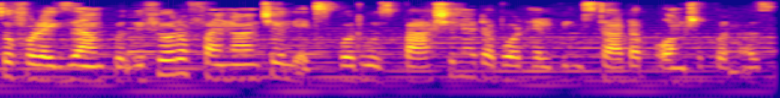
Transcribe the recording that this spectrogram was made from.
So, for example, if you're a financial expert who is passionate about helping startup entrepreneurs,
